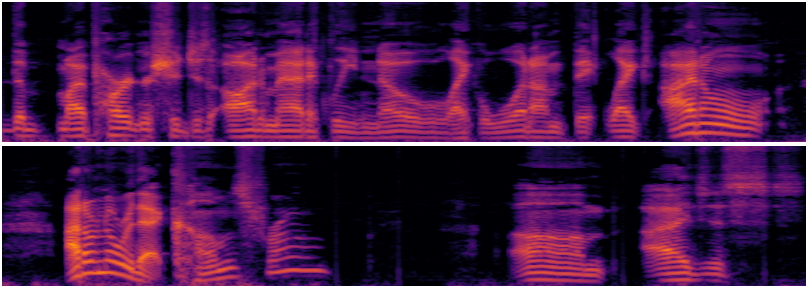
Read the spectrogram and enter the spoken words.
the my partner should just automatically know like what I'm think like I don't I don't know where that comes from. Um I just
